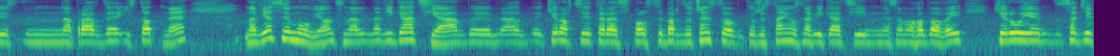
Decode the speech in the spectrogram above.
jest naprawdę istotne. Nawiasem mówiąc, na, nawigacja, kierowcy teraz w Polsce bardzo często korzystają z nawigacji samochodowej, kieruje w zasadzie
